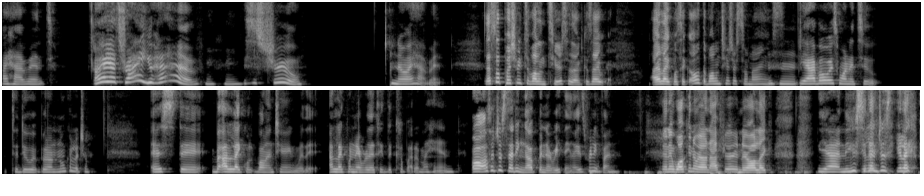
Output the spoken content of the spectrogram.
I haven't. Oh yeah, that's right. You have. hmm This is true. No, I haven't. That's what pushed me to volunteer to them because I, I like was like, oh, the volunteers are so nice. Mhm. Yeah, I've always wanted to to do it, pero nunca lo he hecho. Este, but I like volunteering with it. I like whenever they take the cup out of my hand. Oh, also just setting up and everything. Like, it's really fun. And then walking around after, and they're all like, Yeah, and then you see them like, just you're like,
